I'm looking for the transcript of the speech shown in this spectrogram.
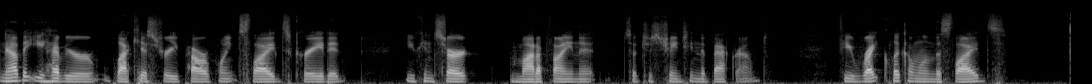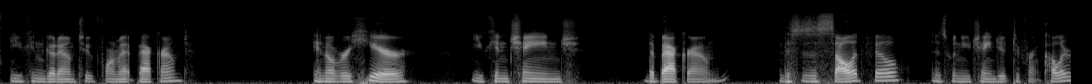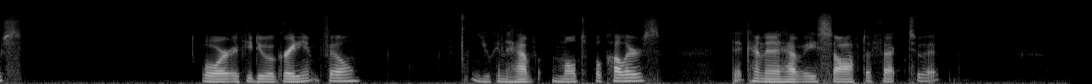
now that you have your Black History PowerPoint slides created, you can start modifying it, such as changing the background. If you right click on one of the slides, you can go down to Format Background. And over here, you can change the background. This is a solid fill, is when you change it different colors. Or if you do a gradient fill, you can have multiple colors that kind of have a soft effect to it.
